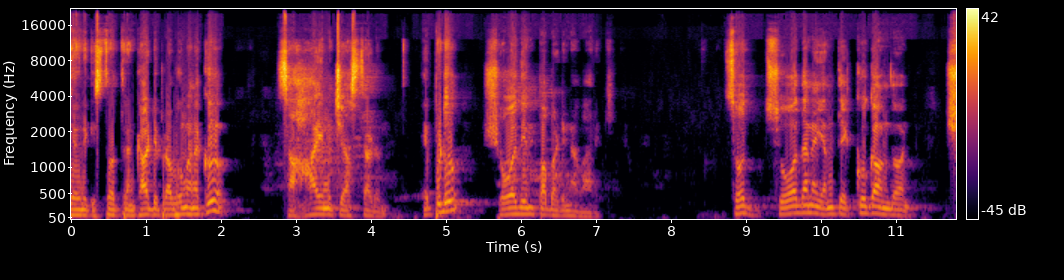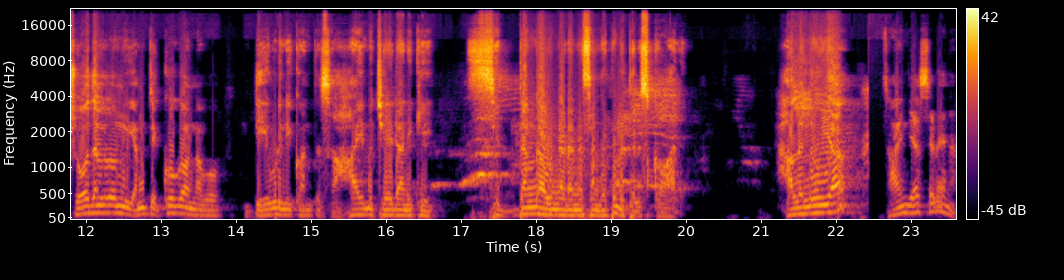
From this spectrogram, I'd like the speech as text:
దేవునికి స్తోత్రం. కాబట్టి ప్రభు మనకు సహాయం చేస్తాడు. ఎప్పుడు? శోధింపబడిన వారికి. సో శోధన ఎంత ఎక్కువగా ఉందో శోధనలో నువ్వు ఎంత ఎక్కువగా ఉన్నావో దేవుడు నీకు అంత సహాయం చేయడానికి సిద్ధంగా ఉన్నాడన్న సంగతి నువ్వు తెలుసుకోవాలి. హలలుయా సాయం చేస్తాడు ఆయన.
